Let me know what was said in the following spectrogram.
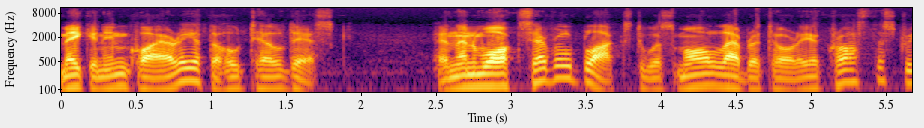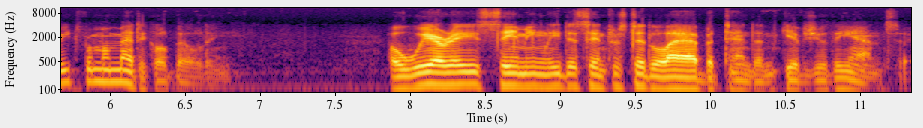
make an inquiry at the hotel desk, and then walk several blocks to a small laboratory across the street from a medical building. A weary, seemingly disinterested lab attendant gives you the answer.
